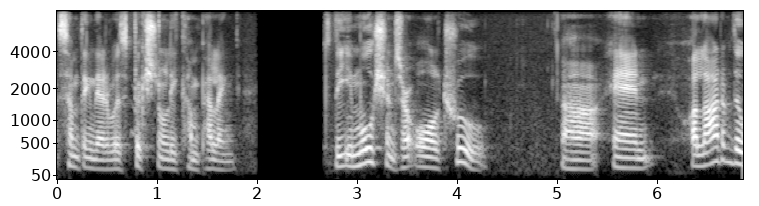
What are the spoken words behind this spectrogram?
something that was fictionally compelling. The emotions are all true, uh, and a lot of the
